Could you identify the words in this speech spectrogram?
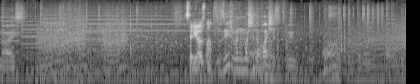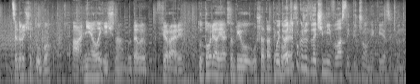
Найс. Серйозно. Розумієш, в мене машина важча за твою. Це, до речі, тупо. А, ні, логічно. У тебе Феррарі. Туторіал, як собі ушатати Ой, давайте колеса. покажу, до речі, мій власний піджон, який я затюнив.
